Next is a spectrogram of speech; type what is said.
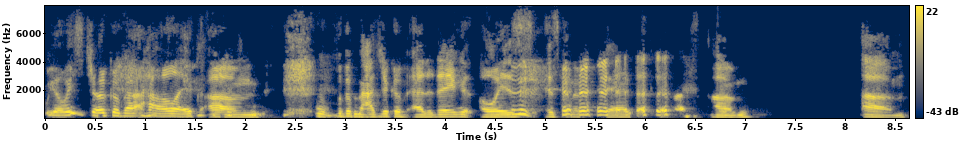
we always joke about how like um, the magic of editing always is of there. Um, um,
